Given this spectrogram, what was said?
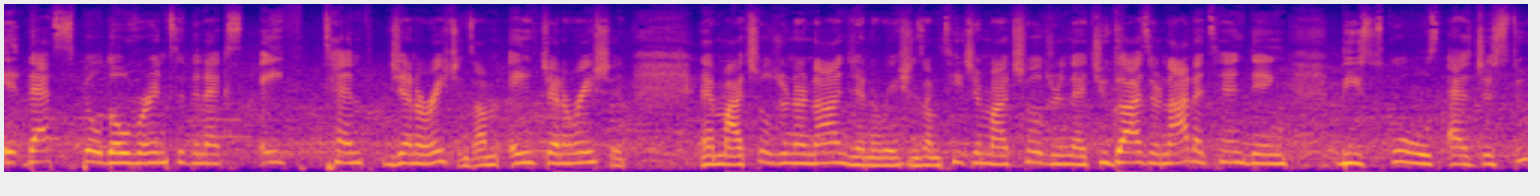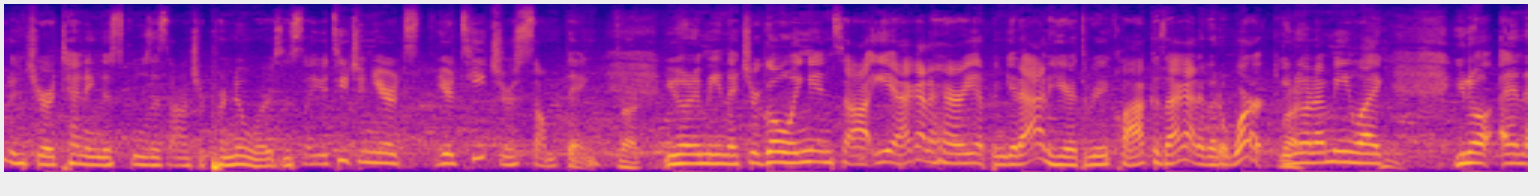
it that spilled over into the next eighth, tenth generations. I'm eighth generation and my children are nine generations. I'm teaching my children that you guys are not attending these schools as just students, you're attending the schools as entrepreneurs. And so you're teaching your your teachers something. Right. You know what I mean? That you're going into ah, yeah, I gotta hurry up and get out of here at three o'clock because I gotta go to work. You know Right. what I mean? Like, you know, and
